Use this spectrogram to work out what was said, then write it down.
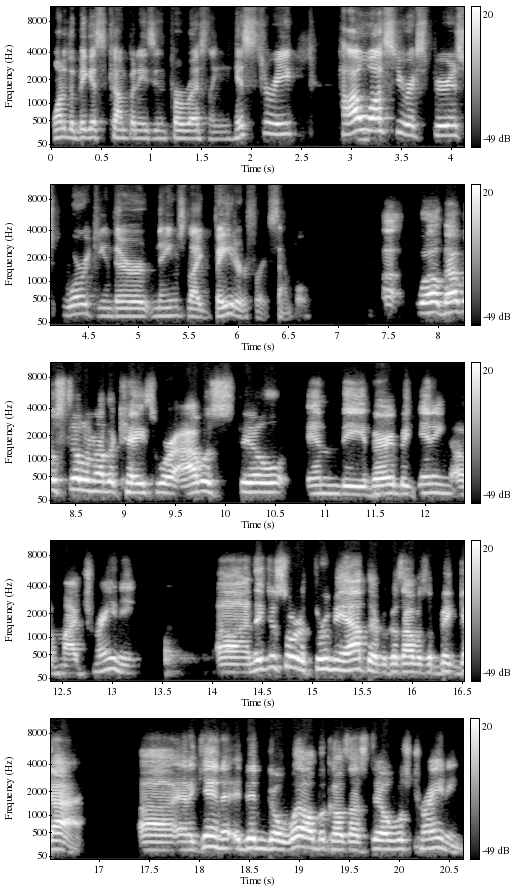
one of the biggest companies in pro wrestling history. How was your experience working there? Names like Vader, for example. Uh, well, that was still another case where I was still in the very beginning of my training, uh, and they just sort of threw me out there because I was a big guy. Uh, and again, it, it, didn't go well because I still was training.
